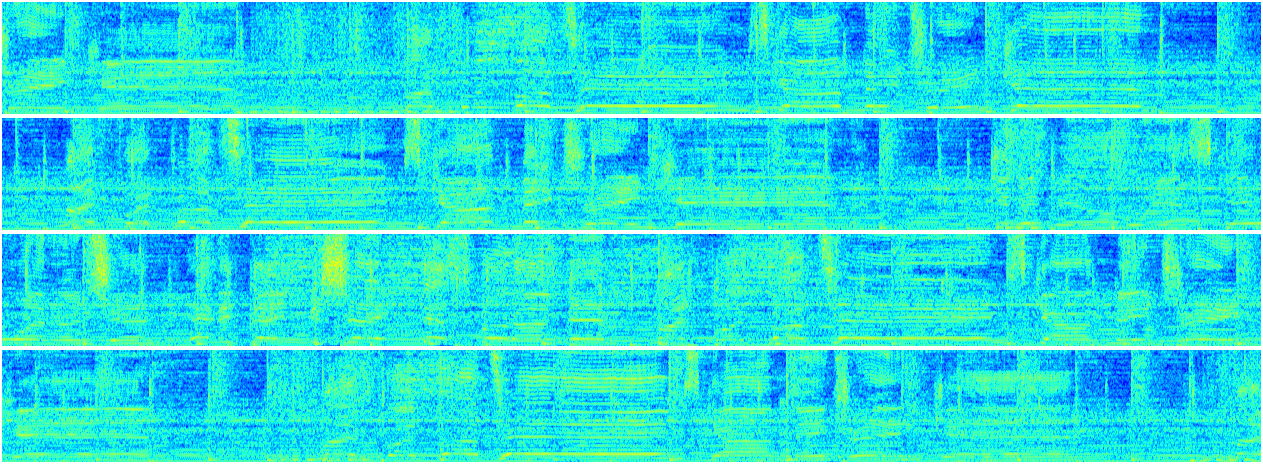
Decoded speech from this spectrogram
drinking. Team's got me drinking. My football team's got me drinking. Give me beer or whiskey, wine or gin, anything to shake this mood I'm in. My football team's got me drinking. My football team's got me drinking. My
